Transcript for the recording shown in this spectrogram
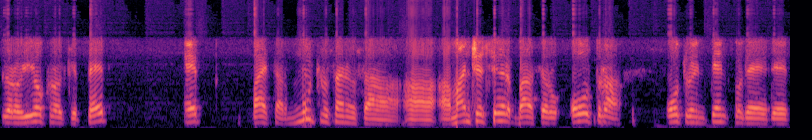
Pero yo creo que Pep, Pep va a estar muchos años a, Manchester, va a ser otra, otro intento de,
